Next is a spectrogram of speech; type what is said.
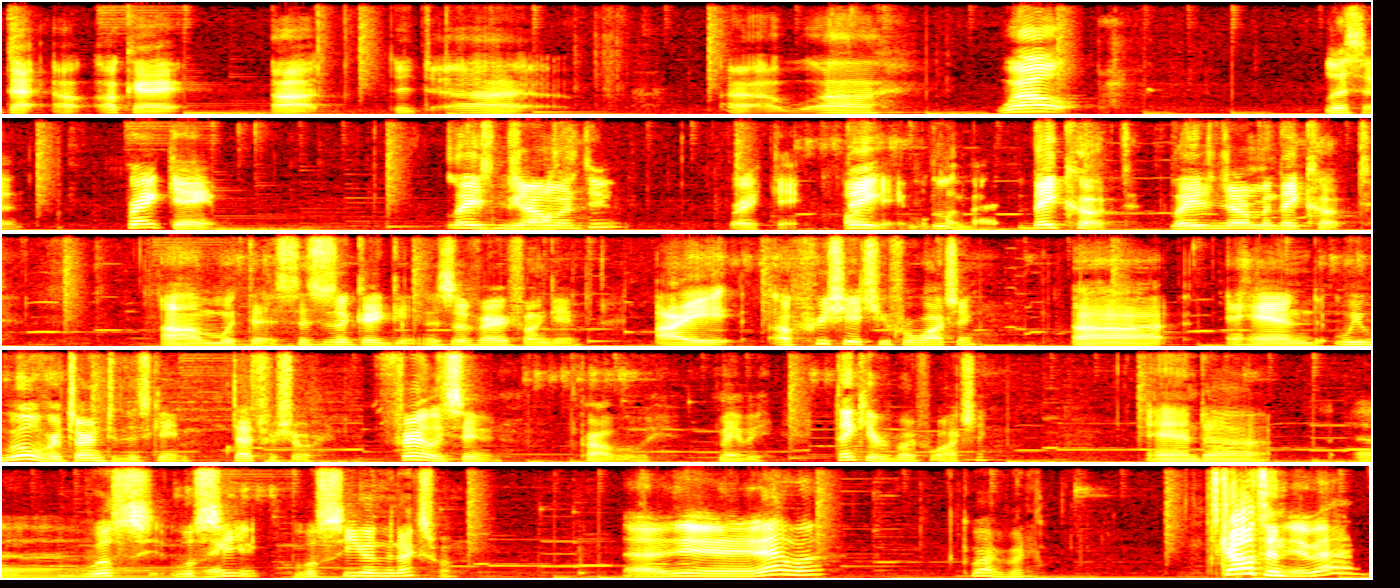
That. Uh, okay. Uh. it, Uh. Uh. Uh. Well, Listen, great game. ladies and gentlemen, great game. Fun They- game. We'll come back. they cooked. Ladies and gentlemen, they cooked. Um, with this, this is a good game. This is a very fun game. I appreciate you for watching. Uh, and we will return to this game. That's for sure. Fairly soon, probably, maybe. Thank you everybody for watching. And uh, Uh, we'll see. We'll thank see. We'll see you in the next one. Uh, yeah, yeah, Goodbye, everybody. Skeleton. yeah, man.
